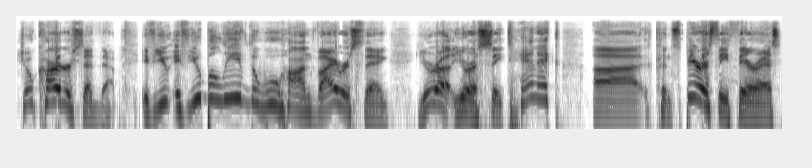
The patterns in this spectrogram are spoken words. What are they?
Joe Carter said that. If you if you believe the Wuhan virus thing, you're a you're a satanic uh, conspiracy theorist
